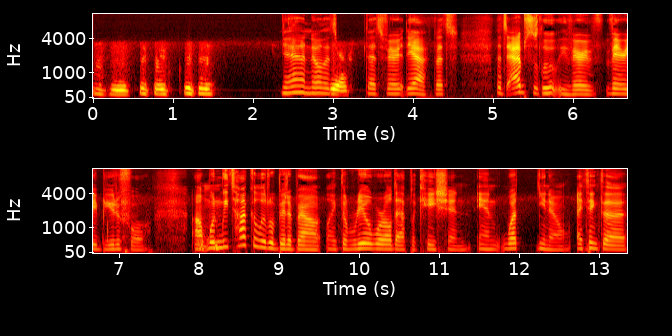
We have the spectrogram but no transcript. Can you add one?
Mhm. Mhm. Mhm. Yeah, no, that's Yes. that's very yeah, that's that's absolutely very very beautiful. Um, when we talk a little bit about like the real world application and what you know, I think the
